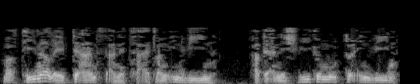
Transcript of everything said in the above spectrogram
Martina lebte einst eine Zeit lang in Wien, hatte eine Schwiegermutter in Wien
